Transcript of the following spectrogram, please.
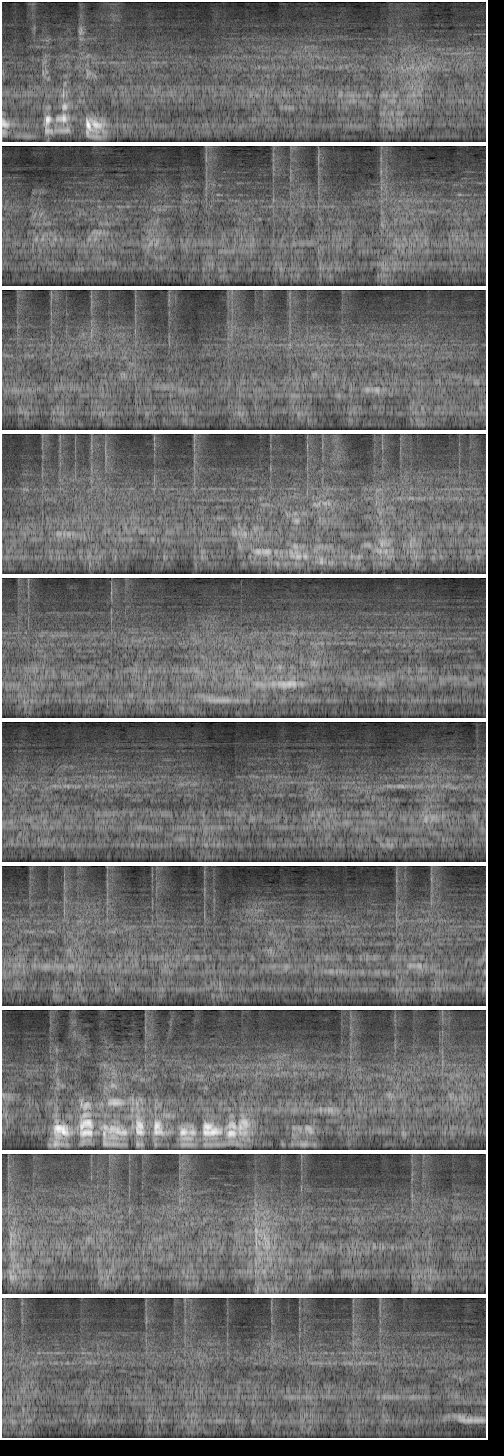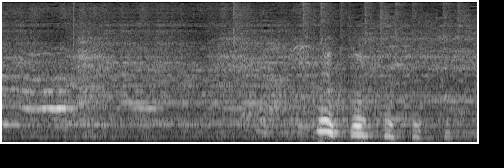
good, it's good matches. It's hard to do the cross ups these days, isn't it?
